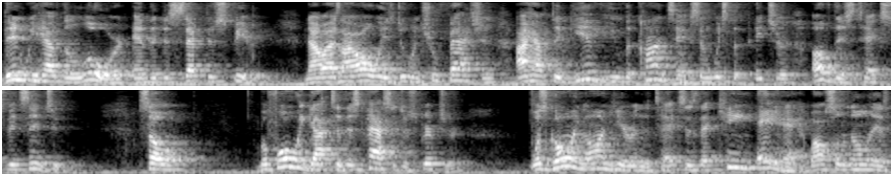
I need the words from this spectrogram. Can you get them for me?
Then we have the Lord and the deceptive spirit. Now, as I always do in true fashion, I have to give you the context in which the picture of this text fits into. So, before we got to this passage of scripture, what's going on here in the text is that King Ahab, also known as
